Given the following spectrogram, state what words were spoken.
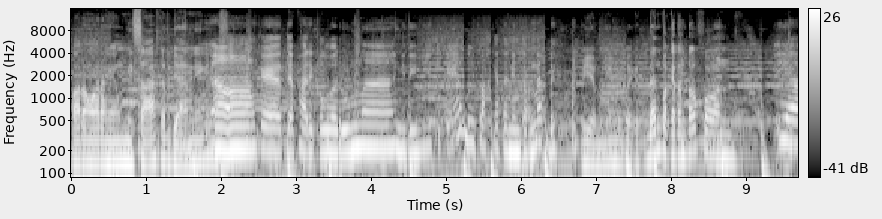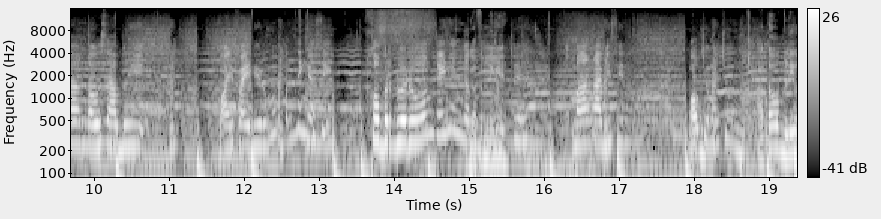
orang-orang yang misah kerjaannya kan, Heeh, kayak tiap hari keluar rumah gitu-gitu kayaknya beli paketan internet deh iya mendingan beli paket dan paketan telepon. iya nggak usah beli wifi di rumah penting gak sih kalau berdua doang kayaknya nggak penting ya? begitu ya malah ngabisin Oh. cuma-cuma Atau beli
